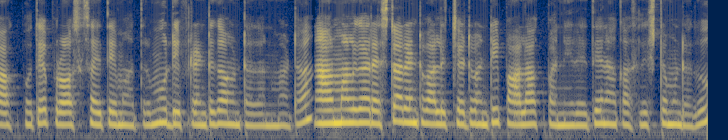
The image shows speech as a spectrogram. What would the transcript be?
కాకపోతే ప్రాసెస్ అయితే మాత్రము డిఫరెంట్గా ఉంటుంది అనమాట నార్మల్గా రెస్టారెంట్ వాళ్ళు ఇచ్చేటువంటి పాలాక్ పన్నీర్ అయితే నాకు అసలు ఇష్టం ఉండదు.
